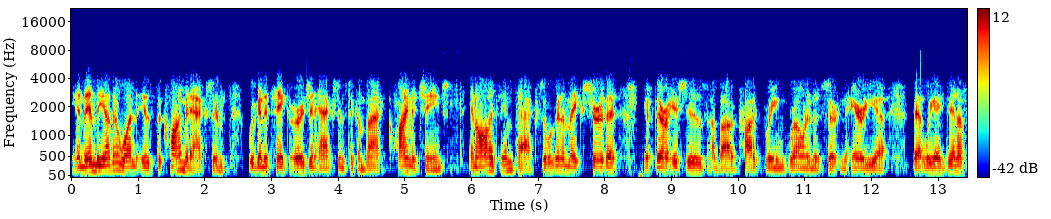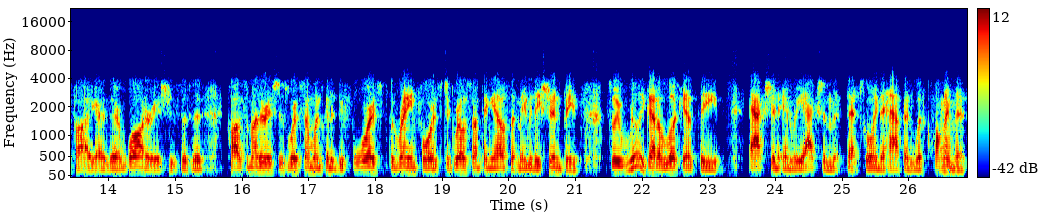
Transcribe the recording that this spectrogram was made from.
And then the other one is the climate action. We're going to take urgent actions to combat climate change and all its impacts. So we're going to make sure that if there are issues about a product being grown in a certain area, that we identify are there water issues? Does it cause some other issues where someone's going to deforest the rainforest to grow something else that maybe they shouldn't be? So we really got to look at the action and reaction that, that's going to happen with climate.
